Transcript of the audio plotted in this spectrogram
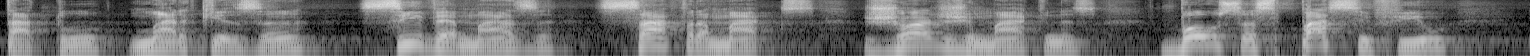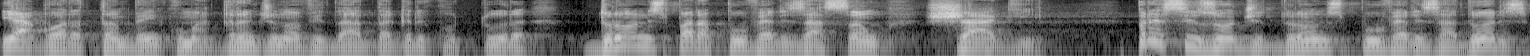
Tatu, Marquesan, Civemasa, Safra Max, Jorge Máquinas, Bolsas Pacifil e agora também com uma grande novidade da agricultura, drones para pulverização Chag. Precisou de drones pulverizadores?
